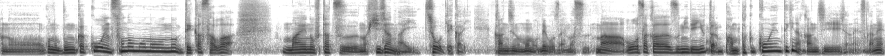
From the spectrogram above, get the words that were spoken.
あのー、この文化公園そのもののでかさは前の2つの日じゃない超でかい感じのものでございます。まあ大阪済みで言ったら万博公園的な感じじゃないですかね。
